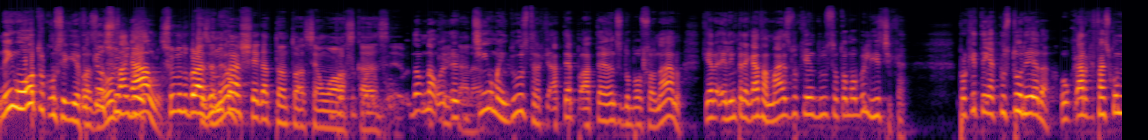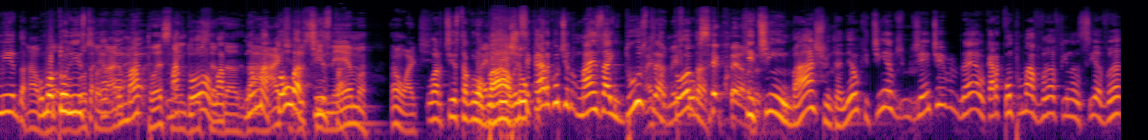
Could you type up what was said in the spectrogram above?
Nenhum outro conseguia Porque fazer. os O do, os filmes do Brasil entendeu? nunca chega tanto a ser um Oscar. assim. Não, não, Porque, tinha uma indústria, que até, até antes do Bolsonaro, que era- ele empregava mais do que a indústria automobilística. Porque tem a costureira, o cara que faz comida, Ah, o motorista. Bolsonaro É- é- matou essa matou, indústria ma- da, não da matou arte, o do artista. cinema. Não, o artista. O artista global, deixou esse com- cara continua. Mas a indústria Mas toda que tinha embaixo, entendeu? Que tinha gente, né? O cara compra uma van, financia a van,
